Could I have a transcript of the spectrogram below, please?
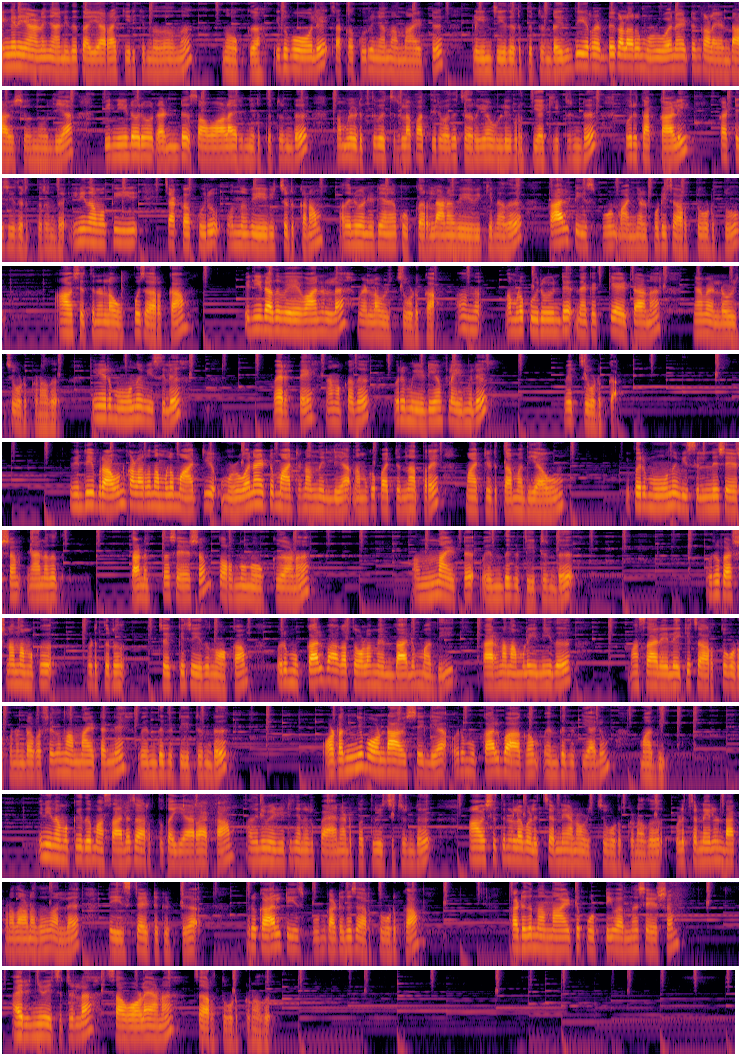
എങ്ങനെയാണ് ഞാനിത് തയ്യാറാക്കിയിരിക്കുന്നതെന്ന് നോക്കുക. ഇതുപോലെ ചക്കക്കുരു ഞാൻ നന്നായിട്ട് ക്ലീൻ ചെയ്തെടുത്തിട്ടുണ്ട്. ഇതിന്റെ ഈ റെഡ് കളർ മുഴുവനായിട്ടും കളയേണ്ട ആവശ്യമൊന്നുമില്ല. പിന്നീട് ഒരു രണ്ട് സവാള അരിഞ്ഞെടുത്തിട്ടുണ്ട്. നമ്മൾ എടുത്തു വെച്ചിട്ടുള്ള പത്തിരുപത് ചെറിയ ഉള്ളി വൃത്തിയാക്കിയിട്ടുണ്ട്. ഒരു തക്കാളി കട്ട് ചെയ്തെടുത്തിട്ടുണ്ട്. ഇനി നമുക്ക് ഈ ചക്കക്കുരു ഒന്ന് വേവിച്ചെടുക്കണം. അതിന് വേണ്ടിയിട്ട് ഞാൻ കുക്കറിലാണ് വേവിക്കുന്നത്. കാൽ ടീസ്പൂൺ മഞ്ഞൾപ്പൊടി ചേർത്ത് കൊടുത്തു. ആവശ്യത്തിനുള്ള ഉപ്പ് ചേർക്കാം. പിന്നീട് അത് വേവാനുള്ള വെള്ളം ഒഴിച്ചു കൊടുക്കാം അതൊന്ന് നമ്മൾ കുരുവിന്റെ നികക്കായിട്ടാണ് ഞാൻ വെള്ളം ഒഴിച്ചു കൊടുക്കുന്നത്. ഇനി ഒരു മൂന്ന് വിസിൽ വരട്ടെ. നമുക്കത് ഒരു മീഡിയം ഫ്ലെയിമിൽ വെച്ച് കൊടുക്കാം ഇതിന്റെ ഈ ബ്രൗൺ കളർ നമ്മൾ മാറ്റി മുഴുവനായിട്ട് മാറ്റണം എന്നില്ല നമുക്ക് പറ്റുന്ന അത്രേ മാറ്റിയെടുത്താൽ മതിയാവും. ഇപ്പോൾ ഒരു മൂന്ന് വിസിലിന് ശേഷം ഞാനത് തണുത്ത ശേഷം തുറന്നു നോക്കുകയാണ്. നന്നായിട്ട് വെന്ത് കിട്ടിയിട്ടുണ്ട്. ഒരു കഷ്ണം നമുക്ക് എടുത്തിട്ട് ചെക്ക് ചെയ്ത് നോക്കാം. ഒരു മുക്കാൽ ഭാഗത്തോളം വെന്താലും മതി. കാരണം നമ്മൾ ഇനി ഇത് മസാലയിലേക്ക് ചേർത്ത് കൊടുക്കുന്നുണ്ട്. പക്ഷേ ഇത് നന്നായിട്ട് തന്നെ വെന്ത് കിട്ടിയിട്ടുണ്ട്. ഉടഞ്ഞു പോകേണ്ട ആവശ്യമില്ല. ഒരു മുക്കാൽ ഭാഗം വെന്ത് കിട്ടിയാലും മതി. ഇനി നമുക്കിത് മസാല ചേർത്ത് തയ്യാറാക്കാം. അതിന് വേണ്ടിയിട്ട് ഞാനൊരു പാൻ അടുപ്പത്ത് വെച്ചിട്ടുണ്ട്. ആവശ്യത്തിനുള്ള വെളിച്ചെണ്ണയാണ് ഒഴിച്ച് കൊടുക്കുന്നത് വെളിച്ചെണ്ണയിൽ ഉണ്ടാക്കുന്നതാണത് നല്ല ടേസ്റ്റായിട്ട് കിട്ടുക. ഒരു കാൽ ടീസ്പൂൺ കടുക് ചേർത്ത് കൊടുക്കാം. കടുക് നന്നായിട്ട് പൊട്ടി വന്ന ശേഷം അരിഞ്ഞു വെച്ചിട്ടുള്ള സവോളയാണ് ചേർത്ത് കൊടുക്കുന്നത്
